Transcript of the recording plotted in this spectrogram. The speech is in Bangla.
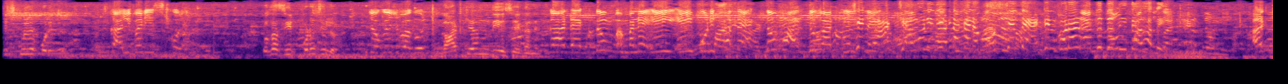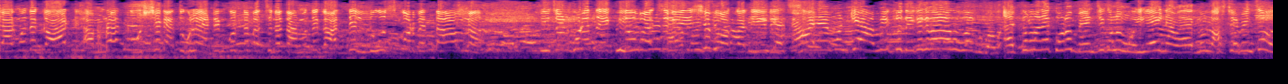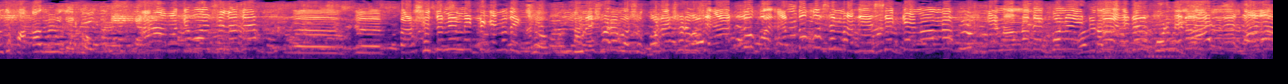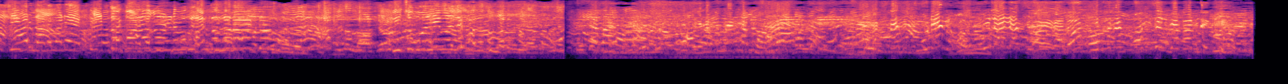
স্কুলে কালীবাড়ি স্কুল। কোথায় সিট পড়েছিল? যোগেশ বাগল গার্ড কেমন দিয়েছে এখানে? গার্ড একদম মানে এই এই পরীক্ষাতে একদম ফালতু গার্ড দিয়েছে গার্ড যেমনই দিক না কেন কোশ্চেন তো অ্যাটেন্ড করার মধ্যে তো দিতে হবে আর তার মধ্যে গার্ড আমরা কোশ্চেন এতগুলো অ্যাটেন্ড করতে পারছি না তার মধ্যে গার্ডদের লুজ করবে তাও না। পিছন ঘুরে দেখতেও পাচ্ছে না এসে বকা দিয়ে দিচ্ছে। আর এমনকি আমি একটু দেখে দিলাম একদম মানে কোনো বেঞ্চে কোনো মহিলাই না একদম লাস্টের বেঞ্চে বলছে ফাঁকা তুমি দেখো। আর আমাকে বলছিল যে পাশের জন্য মেয়েটা কেন দেখছ? দূরে সরে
